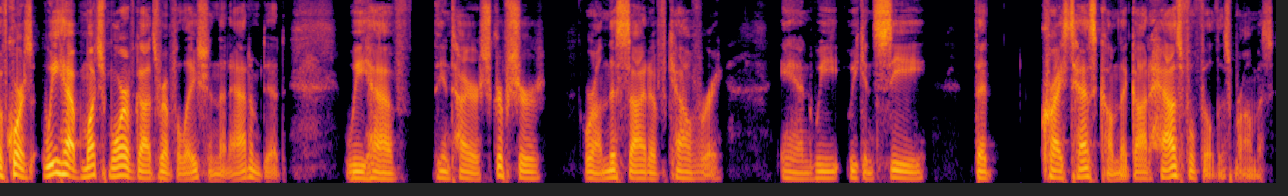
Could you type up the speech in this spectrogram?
of course, we have much more of God's revelation than Adam did. We have the entire scripture. We're on this side of Calvary and we we can see that Christ has come, that God has fulfilled His promise,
